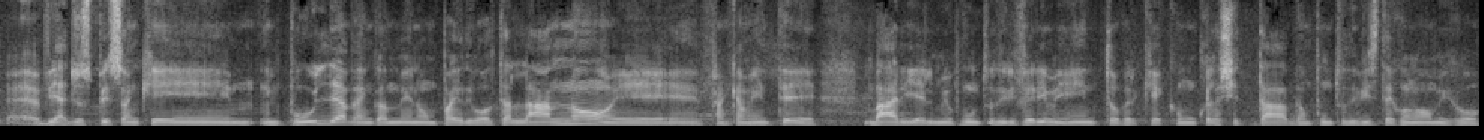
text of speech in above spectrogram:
eh, viaggio spesso anche in Puglia, vengo almeno un paio di volte all'anno e francamente Bari è il mio punto di riferimento perché comunque la città da un punto di vista economico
